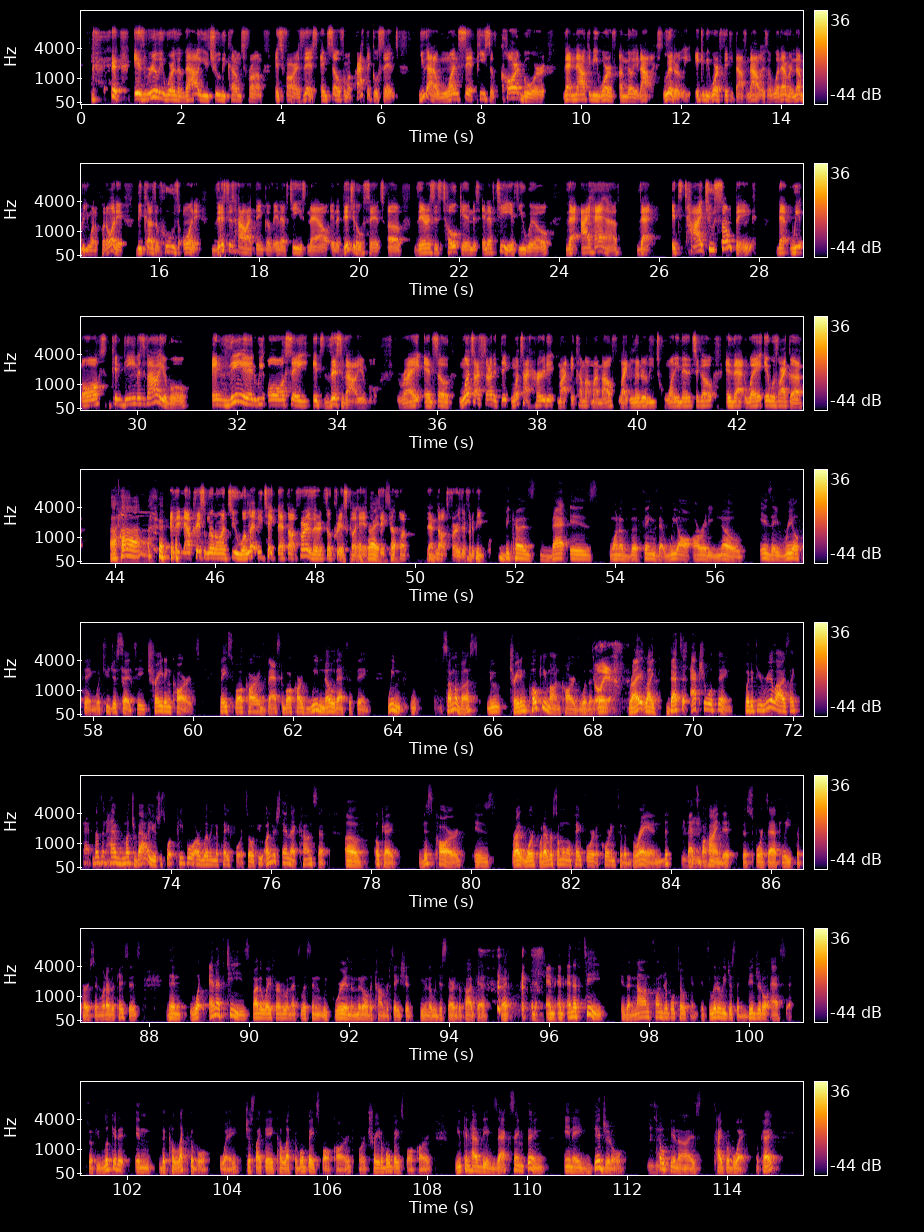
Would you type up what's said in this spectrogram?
is really where the value truly comes from as far as this. And so, from a practical sense, you got a one cent piece of cardboard that now can be worth a million dollars. Literally, it can be worth $50,000 or whatever number you want to put on it because of who's on it. This is how I think of NFTs now in a digital sense of there's this token, this NFT, if you will, that I have that it's tied to something that we all can deem as valuable. And then we all say it's this valuable right? And so once I started thinking, once I heard it, my it come out my mouth like literally 20 minutes ago in that way, it was like a uh-huh. and then now Chris went on to, well, let me take that thought further. So Chris, go ahead. right. Take that, thought, that thought further for the people. Because that is one of the things that we all already know is a real thing. What you just said, T, trading cards, baseball cards, basketball cards, we know that's a thing. We some of us knew trading Pokemon cards was a Oh thing, yeah. right? Like that's an actual thing. But if you realize like that doesn't have much value, it's just what people are willing to pay for it. So if you understand that concept of okay, this card is right worth whatever someone will pay for it according to the brand that's Mhm. behind it, the sports athlete, the person, whatever the case is, then what NFTs, by the way, for everyone that's listening, we, we're in the middle of the conversation, even though we just started the podcast, right? and, and an NFT is a non-fungible token. It's literally just a digital asset. So if you look at it in the collectible way, just like a collectible baseball card or a tradable baseball card, you can have the exact same thing in a digital Mhm. tokenized type of way. Okay.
